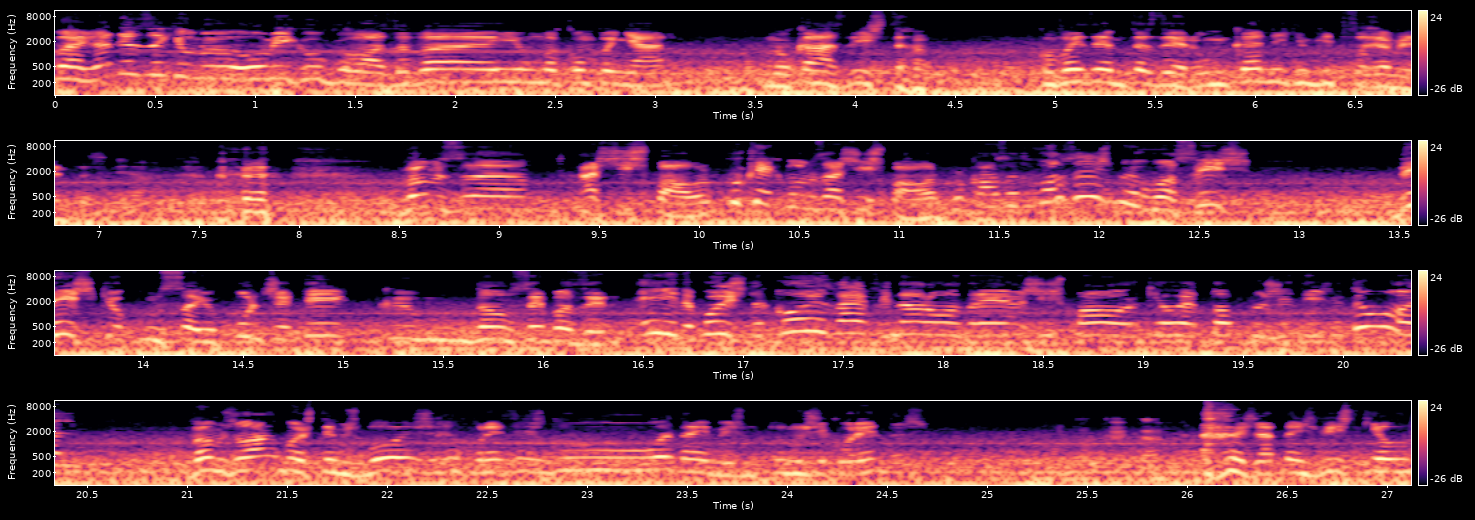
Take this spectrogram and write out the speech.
Bem, já temos aqui o meu amigo Hugo Rosa, veio-me acompanhar, no caso disto, convém-me dizer, um mecânico e um guia de ferramentas. Yeah. vamos a, à X-Power. Porquê é que vamos à X-Power? Por causa de vocês, meu, vocês, desde que eu comecei o ponto GT, que não sei fazer, aí depois da coisa, vai afinar o André a X-Power, que ele é top no GT, então olha, vamos lá, mas temos boas referências do André, mesmo tu nos G40s, okay, já tens visto que ele,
